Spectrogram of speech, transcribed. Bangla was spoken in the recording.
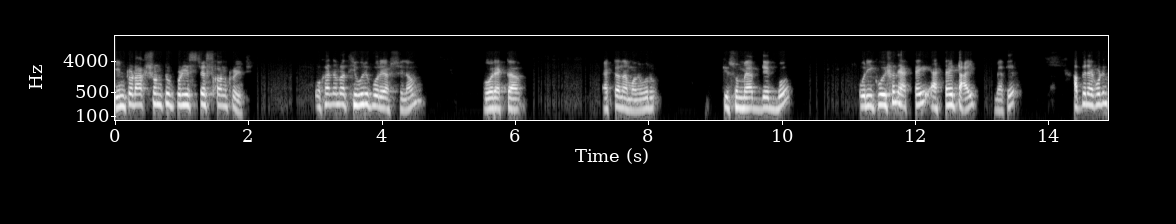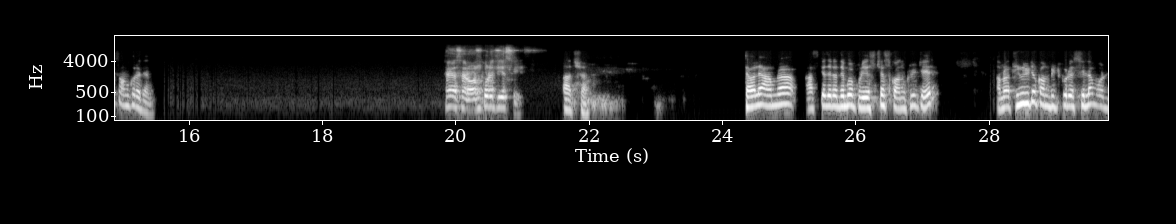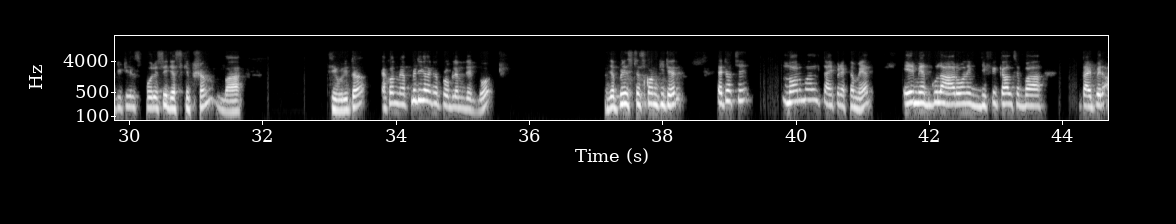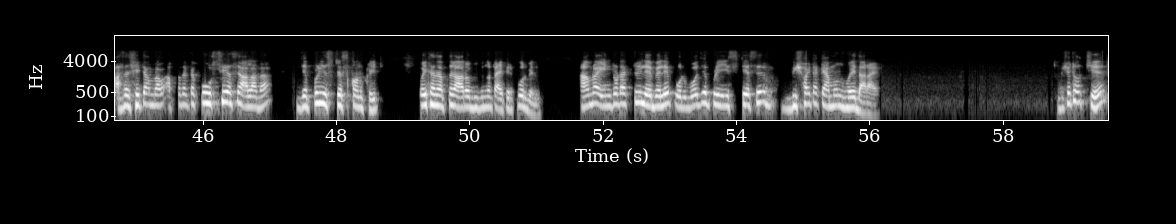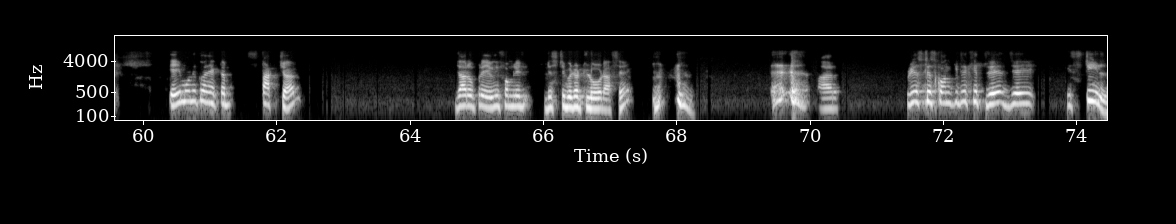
ইন্ট্রোডাকশন টু প্রিস্টেস কনক্রিট ওখানে আমরা থিওরি পড়ে আসছিলাম। ওর একটা একটা না মানে ওর কিছু ম্যাথ দেখব। ওর ইকুয়েশন একটাই একটাই টাইপ ম্যাথের আপনি রেকর্ডিংস অন করে দেন। হ্যাঁ স্যার অন করে দিয়েছি। আচ্ছা। তাহলে আমরা আজকে যেটা দেখব প্রিস্টেস কনক্রিটের আমরা থিওরিটা কমপ্লিট করেছিলাম, ওর ডিটেলস পড়েছি ডেসক্রিপশন বা থিওরিটা এখন ম্যাথমেটিক্যাল একটা প্রবলেম দেখব। যে প্রিস্টেস কনক্রিটের এটা হচ্ছে নর্মাল টাইপের একটা ম্যাথ এর ম্যাথগুলো আরও অনেক ডিফিকাল্ট বা টাইপের আছে, সেটা আমরা আপনাদের একটা কোর্সই আছে আলাদা, যে প্রি প্রিস্টেস কনক্রিট ওইখানে আপনারা আরও বিভিন্ন টাইপের পড়বেন। আমরা ইন্ট্রোডাক্টরি লেভেলে পড়ব যে প্রি প্রিস্টেসের বিষয়টা কেমন হয়ে দাঁড়ায়। বিষয়টা হচ্ছে, এই মনে করেন একটা স্ট্রাকচার যার উপরে ইউনিফর্মলি ডিস্ট্রিবিউটেড লোড আছে। আর প্রিস্টেস কনক্রিটের ক্ষেত্রে যে স্টিল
